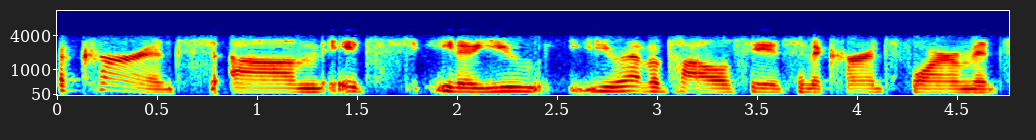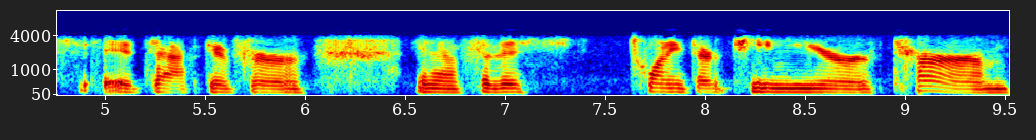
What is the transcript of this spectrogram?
Occurrence. Um, it's you know you you have a policy. It's an occurrence form. It's it's active for you know for this 2013 year term,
